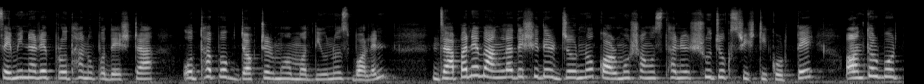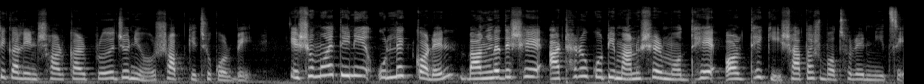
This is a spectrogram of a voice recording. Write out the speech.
সেমিনারে প্রধান উপদেষ্টা অধ্যাপক ডক্টর মোহাম্মদ ইউনুস বলেন, জাপানে বাংলাদেশিদের জন্য কর্মসংস্থানের সুযোগ সৃষ্টি করতে অন্তর্বর্তীকালীন সরকার প্রয়োজনীয় সবকিছু করবে। এ সময় তিনি উল্লেখ করেন, বাংলাদেশে আঠারো কোটি মানুষের মধ্যে অর্ধেকই সাতাশ বছরের নিচে।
